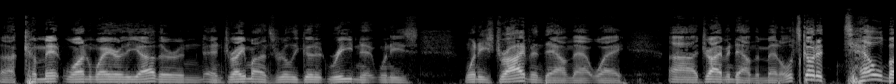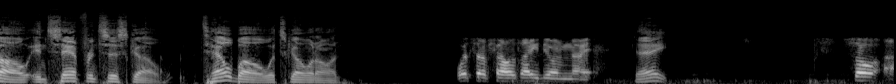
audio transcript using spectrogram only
uh, commit one way or the other, and and Draymond's really good at reading it when he's when he's driving down that way, uh, driving down the middle. Let's go to Telbo in San Francisco. Telbo, what's going on? What's up, fellas? How you doing tonight? Hey. So, uh,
